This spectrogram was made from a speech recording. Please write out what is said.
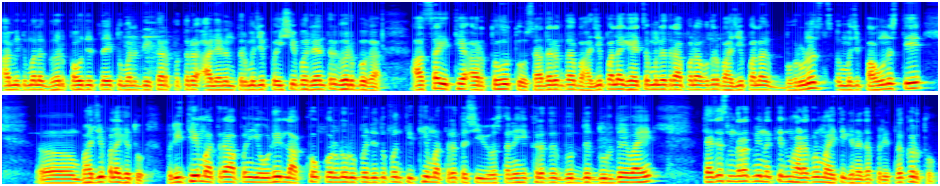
आम्ही तुम्हाला घर पाहू देत नाही. तुम्हाला देकारपत्र आल्यानंतर म्हणजे पैसे भरल्यानंतर घर बघा. असा इथे अर्थ होतो. साधारणतः भाजीपाला घ्यायचं म्हणलं तर आपण अगोदर भाजीपाला भरूनच म्हणजे पाहूनच ते भाजीपाला घेतो. पण इथे मात्र आपण एवढे लाखो करोडो रुपये देतो पण तिथे मात्र तशी व्यवस्था नाही. हे खरं तर दुर्द दुर्दैव आहे. त्याच्या संदर्भात मी नक्कीच म्हाडाकडून माहिती घेण्याचा प्रयत्न करतो.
